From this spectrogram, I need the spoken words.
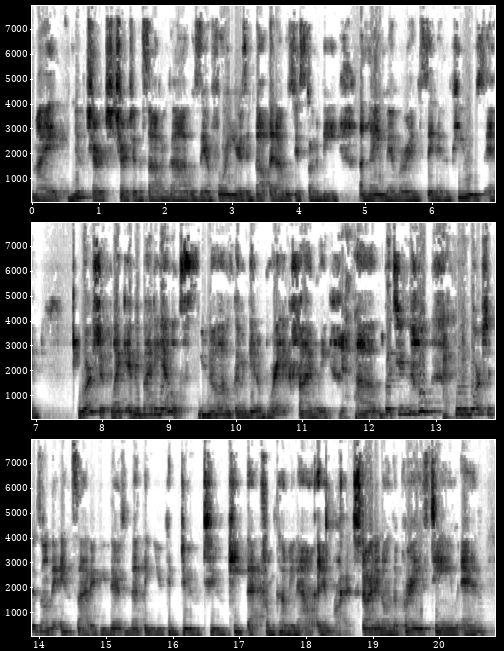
my new church, Church of the Sovereign God. Was there four years and thought that I was just going to be a lay member and sit in the pews and worship like everybody else. You know, I was going to get a break finally. Yeah. Uh, but you know, when worship is on the inside of you, there's nothing you can do to keep that from coming out. And right. started on the praise team and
